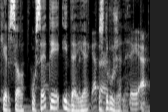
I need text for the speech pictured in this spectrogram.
kjer so vse te ideje združene. They, uh,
